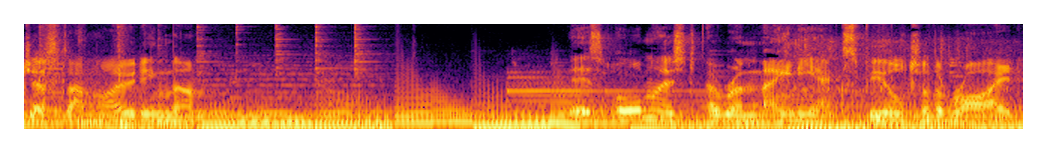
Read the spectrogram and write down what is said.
just unloading them. There's almost a Romaniac's feel to the ride,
